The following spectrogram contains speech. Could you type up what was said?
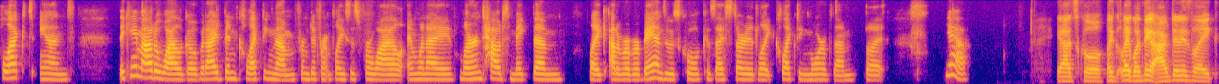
collect. And they came out a while ago, but I'd been collecting them from different places for a while. And when I learned how to make them like out of rubber bands, it was cool because I started like collecting more of them. But yeah. Yeah, it's cool. Like like one thing I've done is like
